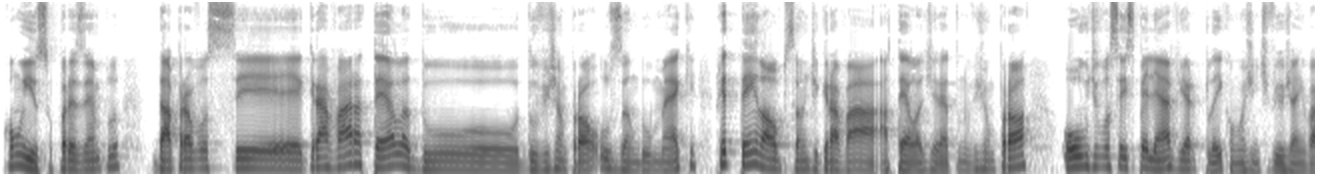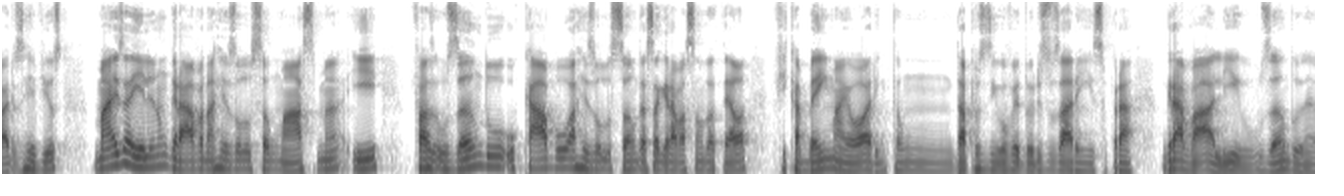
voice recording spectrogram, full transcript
com isso. Por exemplo, dá para você gravar a tela do, do Vision Pro usando o Mac, porque tem lá a opção de gravar a tela direto no Vision Pro ou de você espelhar via AirPlay, como a gente viu já em vários reviews, mas aí ele não grava na resolução máxima e faz, usando o cabo, a resolução dessa gravação da tela fica bem maior, então dá para os desenvolvedores usarem isso para gravar ali, usando né,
